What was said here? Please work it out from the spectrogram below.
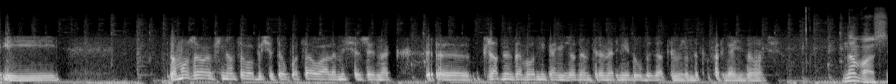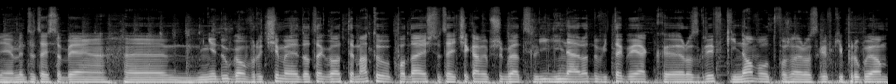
I no może finansowo by się to opłacało, ale myślę, że jednak e, żaden zawodnik ani żaden trener nie byłby za tym, żeby to zorganizować. No właśnie, my tutaj sobie e, niedługo wrócimy do tego tematu. Podajesz tutaj ciekawy przykład Ligi Narodów i tego, jak rozgrywki, nowo utworzone rozgrywki próbują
